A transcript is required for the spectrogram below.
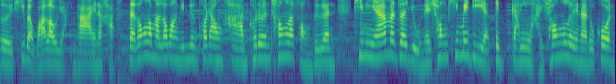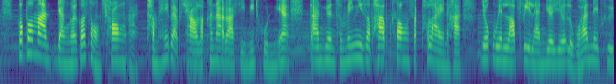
เอ่ยที่แบบว่าเราอยากได้นะคะ แต่ต้องระมัดระวังนิดนึงเพราะดาวคารเขาเดินช่องละ 2 เดือน ทีนี้มันจะอยู่ในช่องที่ไม่ดีติดกันหลายช่องเลยนะทุกคน ก็ประมาณอย่างน้อยก็ 2 ช่องอะทำให้แบบชาวลัคนาราศีมิถุนเนี่ยการเงินจะไม่มีสภาพคล่องสักเท่าไหร่นะคะ ยกเว้นรับฟรีแลนซ์เยอะๆ หรือว่าในพื้น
